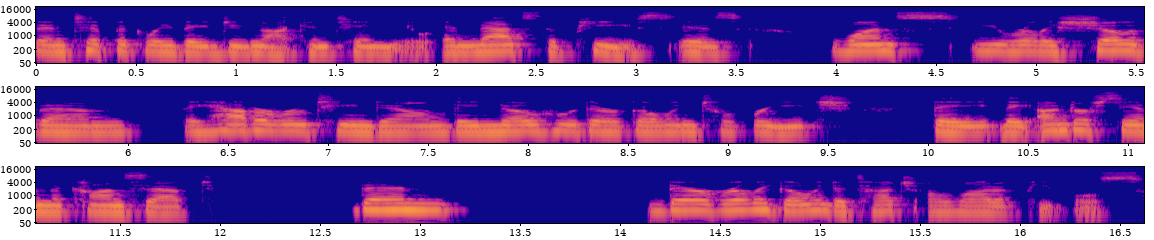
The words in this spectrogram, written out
then typically they do not continue. And that's the piece is once you really show them they have a routine down, they know who they're going to reach, they they understand the concept, then they're really going to touch a lot of people's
